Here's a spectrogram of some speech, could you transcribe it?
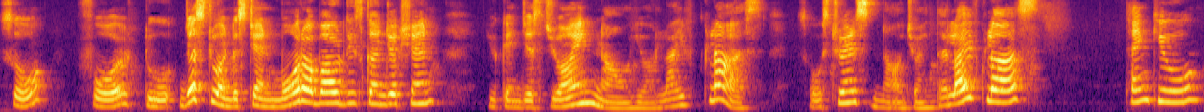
So for to just to understand more about this conjunction you can just join now your live class. So students now join the live class. Thank you.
